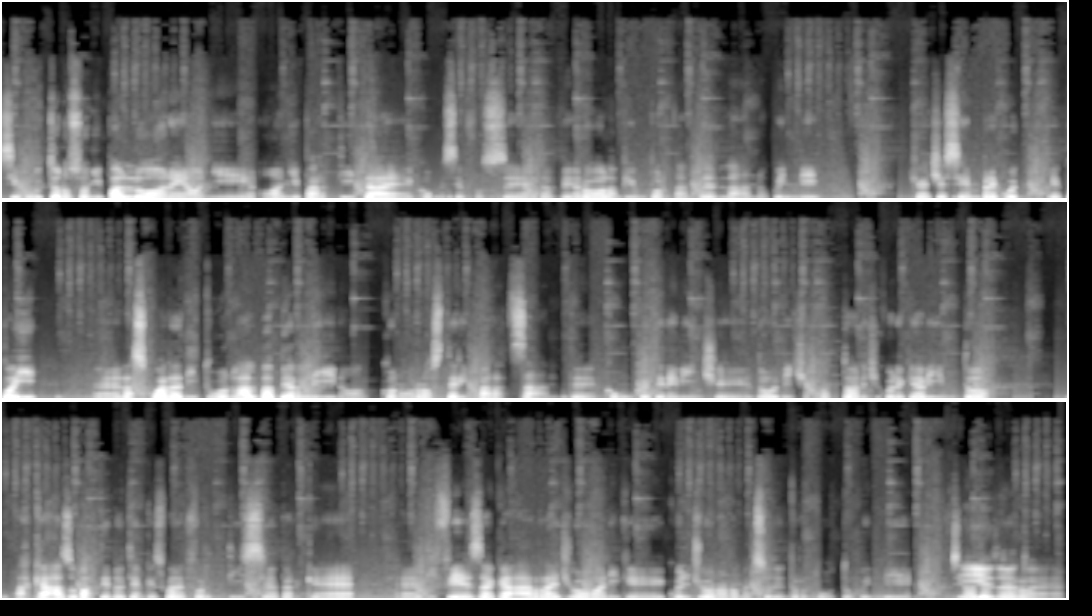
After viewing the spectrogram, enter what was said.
si buttano su ogni pallone e ogni, ogni partita è come se fosse davvero la più importante dell'anno. Quindi cioè, c'è sempre... que- e poi eh, la squadra di tour, l'Alba Berlino, con un roster imbarazzante, comunque te ne vince 12-14 quelle che ha vinto, a caso battendoti anche squadre fortissime perché eh, difesa, garra e giovani che quel giorno hanno messo dentro tutto. Quindi Sì, no, esatto. davvero è...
